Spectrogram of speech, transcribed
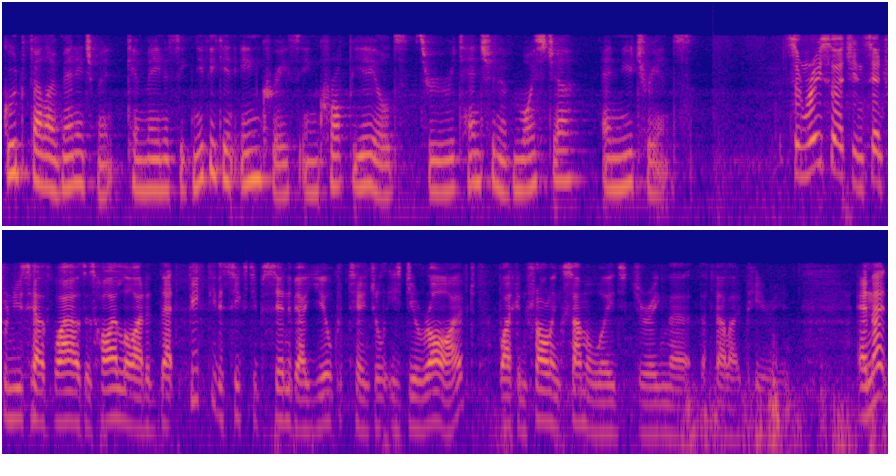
good fallow management can mean a significant increase in crop yields through retention of moisture and nutrients. Some research in central New South Wales has highlighted that 50 to 60% of our yield potential is derived by controlling summer weeds during the, the fallow period. And that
